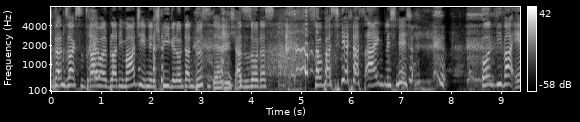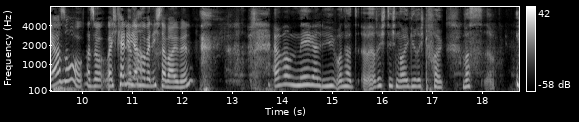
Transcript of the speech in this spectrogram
Und dann sagst du dreimal Bloody Margie in den Spiegel und dann bürstet er dich. Also so das, so passiert das eigentlich nicht. Und wie war er so? Also, weil ich kenne ihn Er ja nur, wenn ich dabei bin. Er war mega lieb und hat äh, richtig neugierig gefragt, was äh,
